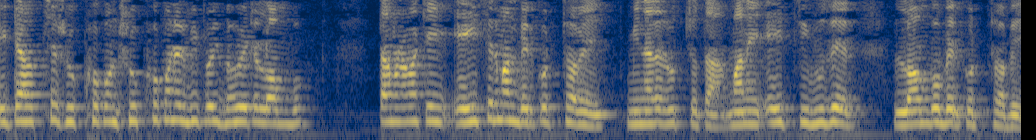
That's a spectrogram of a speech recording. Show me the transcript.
এইটা হচ্ছে সূক্ষ্মকোণ। সূক্ষ্মকোণের বিপরীত বাহু এটা লম্ব। তার মানে আমাকে এই এইস এর মান বের করতে হবে মিনারের উচ্চতা মানে এই ত্রিভুজের লম্ব বের করতে হবে,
